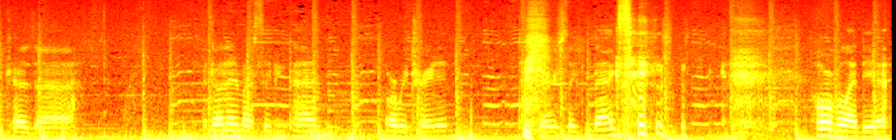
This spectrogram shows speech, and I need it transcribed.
Because uh, I donated my sleeping pad, or we traded to share sleeping bags. Horrible idea.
